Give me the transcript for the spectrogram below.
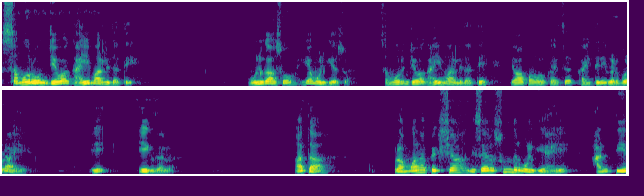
समोरून जेव्हा घाई मारली जाते मुलगा असो या मुलगी असो समोरून जेव्हा घाई मारली जाते तेव्हा आपण ओळखायचं काहीतरी गडबड आहे. हे एक झालं. आता प्रमाणापेक्षा दिसायला सुंदर मुलगी आहे आणि ती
